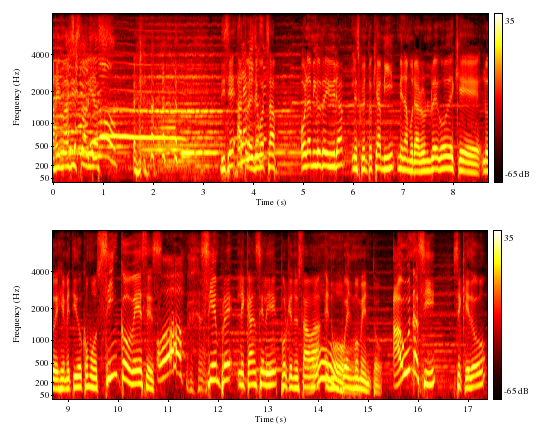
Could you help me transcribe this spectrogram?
Hay más Ay, se me historias. Dice a Hola, través de amigos de- WhatsApp. Hola amigos de Vibra, les cuento que a mí me enamoraron luego de que lo dejé metido como cinco veces. ¡Oh! Siempre le cancelé porque no estaba en un buen momento. Aún así, se quedó,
